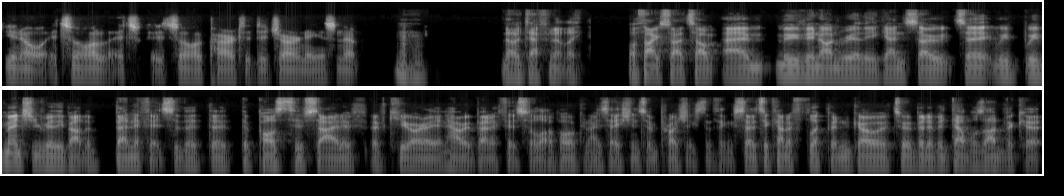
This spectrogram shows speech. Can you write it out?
you know it's all it's it's all part of the journey, isn't it? Mm-hmm. No, definitely. Well, thanks for that, Tom. Um, moving on really again. So to, we've we've mentioned really about the benefits of the, the, the positive side of, of QRA and how it benefits a lot of organizations and projects and things. So to kind of flip and go to a bit of a devil's advocate,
